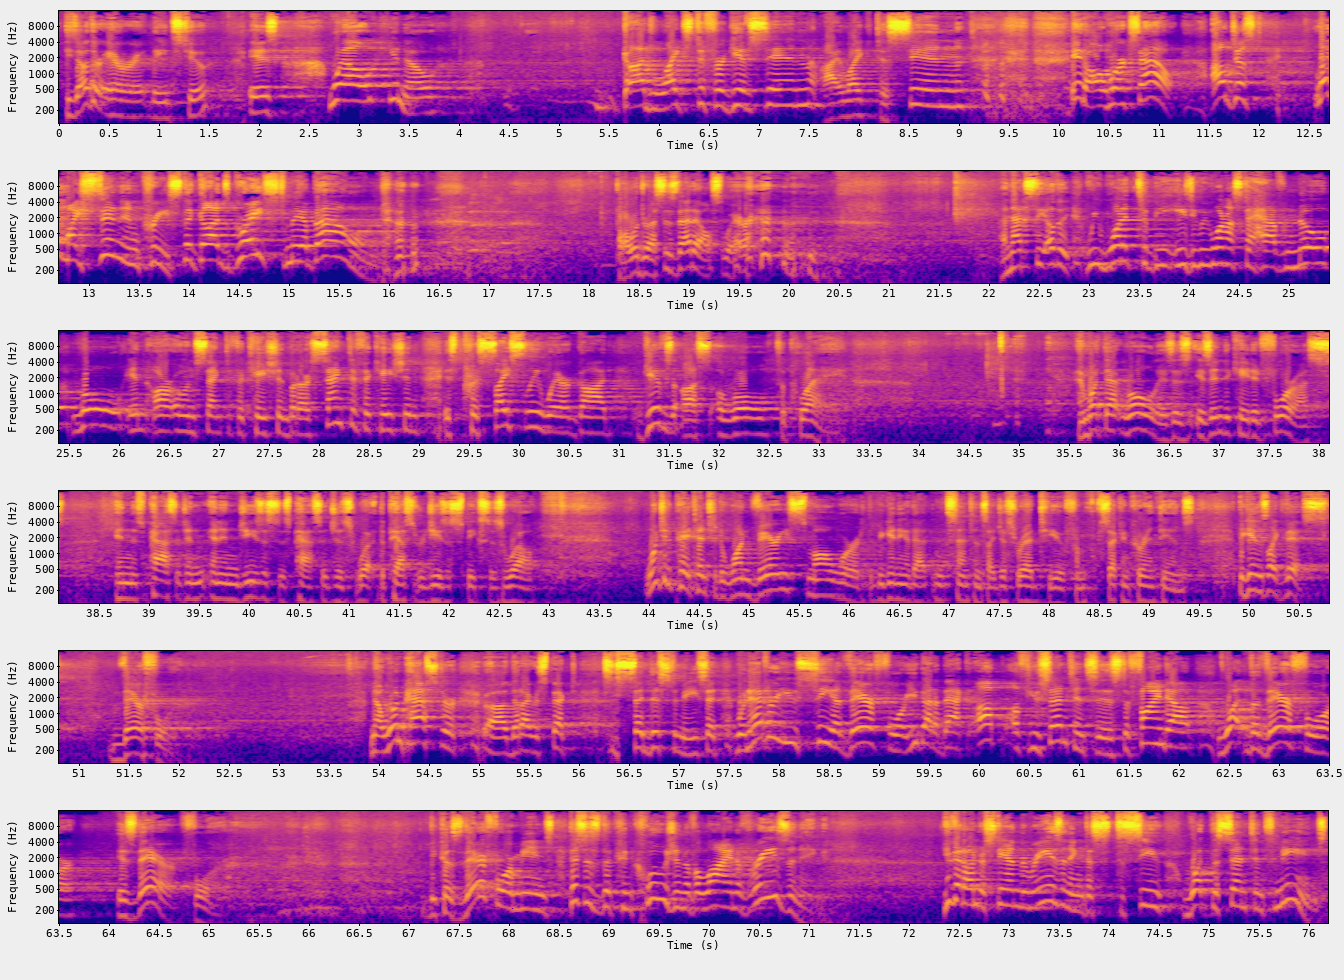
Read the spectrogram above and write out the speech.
The other error it leads to is, well, you know, God likes to forgive sin. I like to sin. it all works out. I'll just let my sin increase that God's grace may abound. Paul addresses that elsewhere. And that's the other. Thing. We want it to be easy. We want us to have no role in our own sanctification, but our sanctification is precisely where God gives us a role to play. And what that role is, is, is indicated for us in this passage and, and in Jesus' passage, is what, the passage where Jesus speaks as well. I want you to pay attention to one very small word at the beginning of that sentence I just read to you from 2 Corinthians. It begins like this therefore. Now, one pastor uh, that I respect said this to me. He said, Whenever you see a therefore, you got to back up a few sentences to find out what the therefore is there for. Because therefore means this is the conclusion of a line of reasoning. You got to understand the reasoning to, to see what the sentence means.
